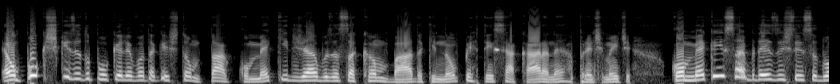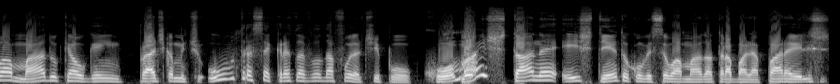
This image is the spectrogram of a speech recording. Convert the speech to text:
É um pouco esquisito porque levanta a questão, tá? Como é que diabos essa cambada que não pertence à cara, né? Aparentemente, como é que ele sabe da existência do Amado, que é alguém praticamente ultra secreto da Vila da Folha? Tipo, como? Mas tá, né? Eles tentam convencer o Amado a trabalhar para eles,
